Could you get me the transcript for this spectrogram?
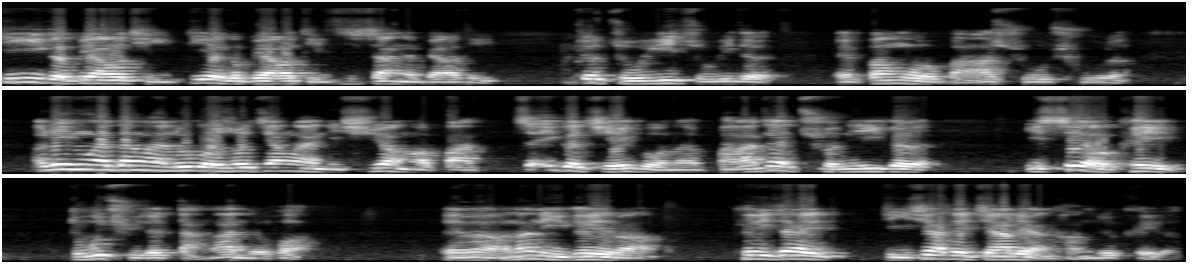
第一个标题、第二个标题、第三个标题，就逐一逐一的诶帮我把它输出了。啊，另外当然如果说将来你希望哦把这一个结果呢，把它再存一个 Excel 可以读取的档案的话，有没有？那你可以吧？可以在底下再加两行就可以了。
